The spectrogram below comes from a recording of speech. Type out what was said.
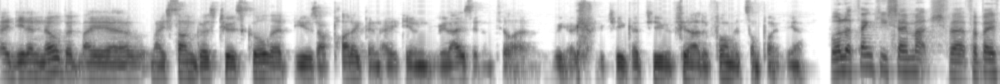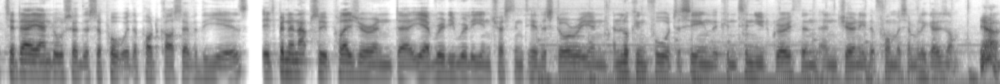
I didn't know, but my uh, my son goes to a school that uses our product, and I didn't realize it until uh, we actually got to fill out a form at some point. Yeah. Well, look, thank you so much for, for both today and also the support with the podcast over the years. It's been an absolute pleasure and, uh, yeah, really, really interesting to hear the story and, and looking forward to seeing the continued growth and, and journey that Form Assembly goes on. Yeah,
